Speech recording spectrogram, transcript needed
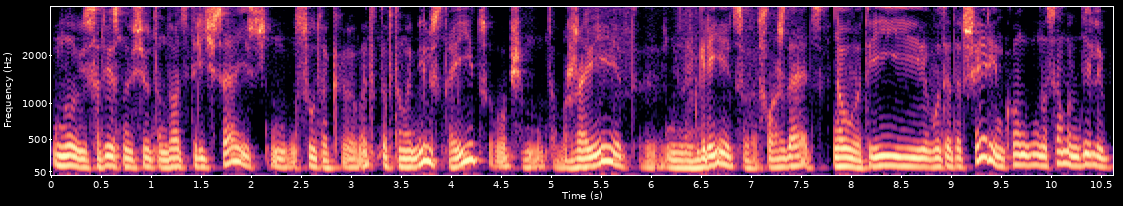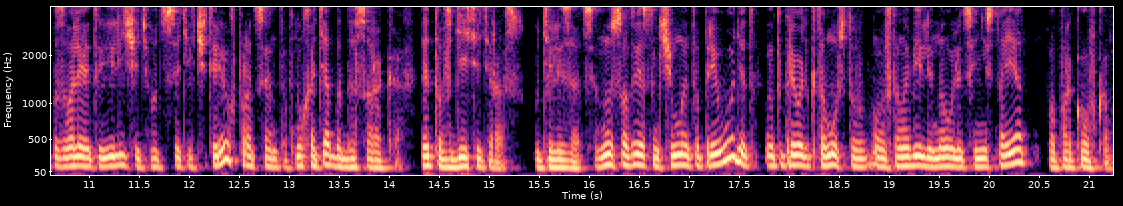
Ну, и, соответственно, все там 23 часа из м, суток э, этот автомобиль стоит, в общем, ну, там ржавеет, э, не знаю, греется, охлаждается. Ну, Вот. И вот этот шеринг, он на самом деле позволяет увеличить вот с этих 4%, ну, хотя бы до 40. Это в 10 раз утилизация. Ну, соответственно, к чему это приводит? Это приводит к тому, что автомобили на улице не стоят по парковкам,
